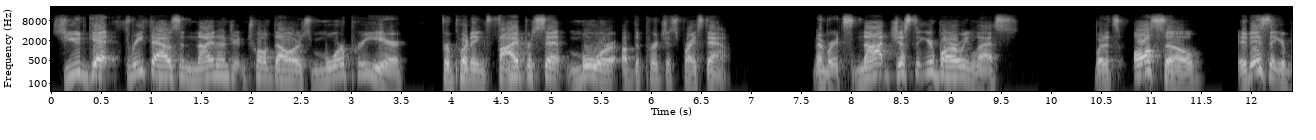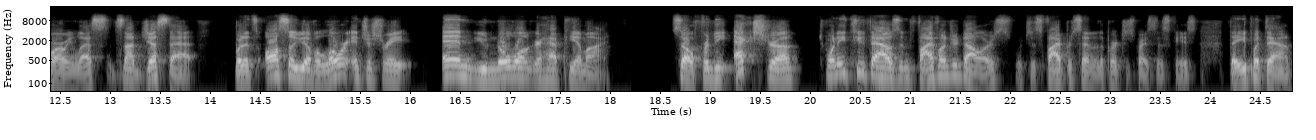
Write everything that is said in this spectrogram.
So you'd get $3,912 more per year for putting 5% more of the purchase price down. Remember, it's not just that you're borrowing less, but it's also, it is that you're borrowing less. It's not just that, but it's also you have a lower interest rate and you no longer have PMI. So for the extra $22,500, which is 5% of the purchase price in this case, that you put down,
